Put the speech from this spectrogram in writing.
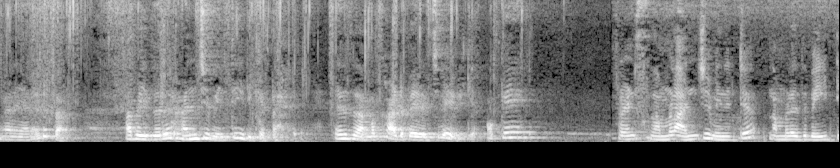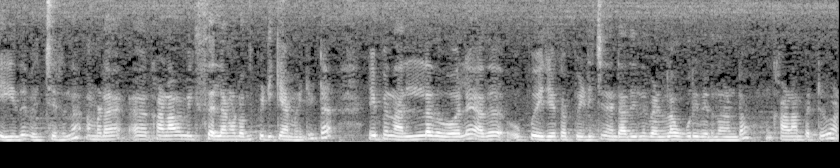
അങ്ങനെ ഞാൻ എടുക്കാം. അപ്പോൾ ഇതൊരു അഞ്ച് മിനിറ്റ് ഇരിക്കട്ടെ. എന്നിട്ട് നമുക്ക് അടുപ്പേ വെച്ച് വേവിക്കാം. ഓക്കെ ഫ്രണ്ട്സ് നമ്മൾ അഞ്ച് മിനിറ്റ് നമ്മളിത് വെയിറ്റ് ചെയ്ത് വെച്ചിരുന്ന് നമ്മുടെ കണവ മിക്സ് എല്ലാം കൂടെ ഒന്ന് പിടിക്കാൻ വേണ്ടിയിട്ട് ഇപ്പം നല്ലതുപോലെ അത് ഉപ്പ് എരിയൊക്കെ പിടിച്ച് എന്റെ അതിൽ നിന്ന് വെള്ളം ഊറി വരുന്നുണ്ടോ കാണാൻ പറ്റുമോ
